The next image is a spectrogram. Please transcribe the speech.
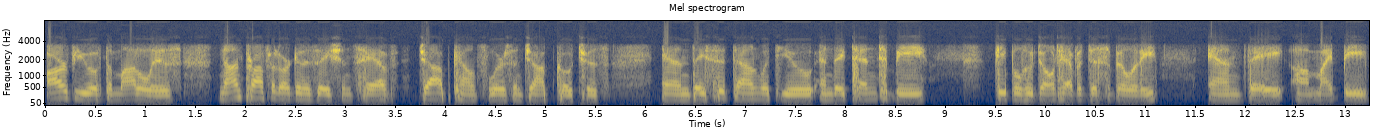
our view of the model is nonprofit organizations have job counselors and job coaches, and they sit down with you, and they tend to be people who don't have a disability, and they uh, might be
